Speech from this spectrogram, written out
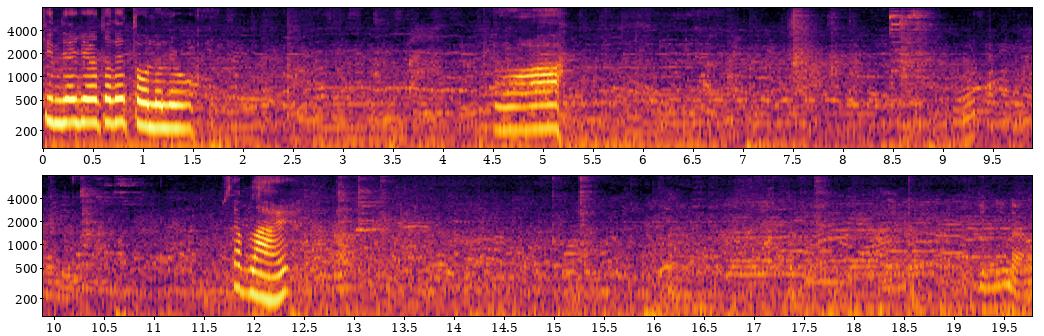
กินเยอะๆจะได้โตเร็วๆว้าแซ่บหลายกินนี่หนาว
